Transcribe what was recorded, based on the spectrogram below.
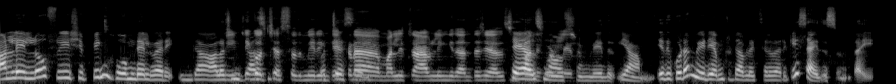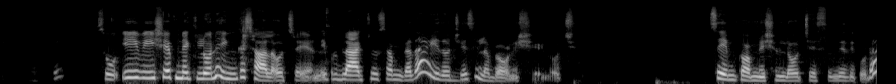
ఆన్లైన్లో ఫ్రీ షిప్పింగ్ హోమ్ డెలివరీ ఇంకా చేయాల్సిన అవసరం లేదు. యా ఇది కూడా మీడియం టు డబుల్ ఎక్స్ఎల్ వరకు సైజెస్ ఉంటాయి. సో ఈ వీ షేప్ నెక్లోనే ఇంకా చాలా వచ్చాయండి. ఇప్పుడు బ్లాక్ చూసాం కదా ఇది వచ్చేసి ఇలా బ్రౌనిష్ షేడ్లో వచ్చింది సేమ్ కాంబినేషన్లో వచ్చేస్తుంది ఇది కూడా.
